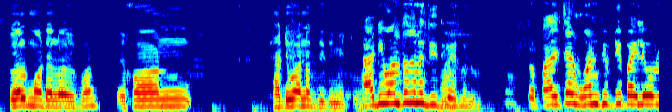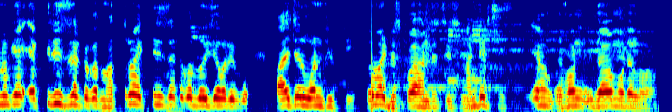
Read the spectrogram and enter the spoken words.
টুৱেল্ভ মডেল হয় এইখন। এইখন থাৰ্টি ওৱানত দি দিম এইটো। থাৰ্টি ওৱান থাউজেণ্ড দি দিব এখনো তো পালচাৰ ওৱান ফিফটি পাই ল'ব আপোনালোকে একত্ৰিছ হাজাৰ টকাত মাত্ৰ একত্ৰিছ হাজাৰ টকাত লৈ যাব পাৰিব Pulsar one fifty hundred C C hundred এখন এখন এঘাৰ মডেল হয়।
